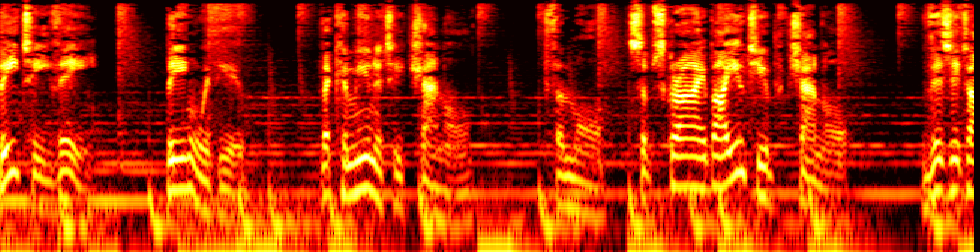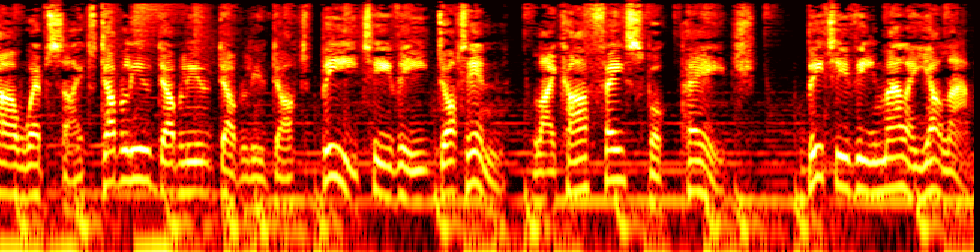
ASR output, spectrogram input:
BTV. Being with you. The community channel. For more, subscribe our YouTube channel. Visit our website www.btv.in, like our Facebook page. BTV Malayalam.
